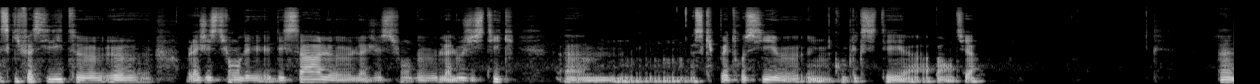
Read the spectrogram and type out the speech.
ce qui facilite la gestion des, salles, la gestion de la logistique, euh, ce qui peut être aussi euh, une complexité à, part entière. Euh,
